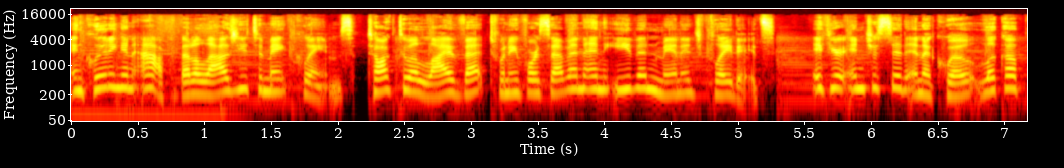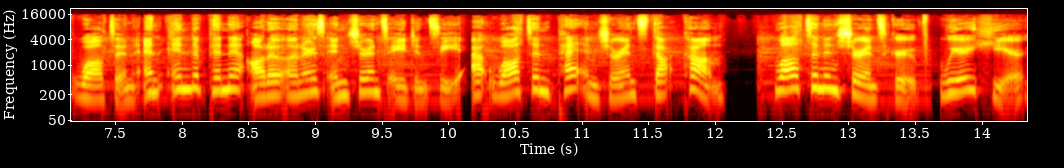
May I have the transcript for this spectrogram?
including an app that allows you to make claims, talk to a live vet 24 7, and even manage playdates. If you're interested in a quote, look up Walton, an independent auto owners insurance agency at waltonpetinsurance.com. Walton Insurance Group, we're here.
